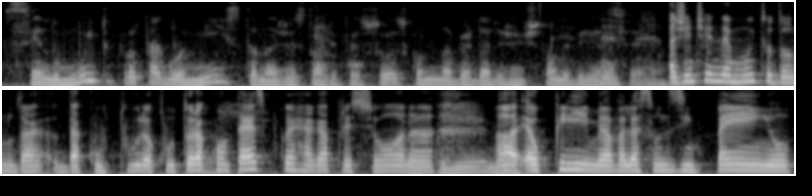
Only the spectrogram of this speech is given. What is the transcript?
sendo muito protagonista na gestão de pessoas, quando na verdade a gente não deveria é. ser. Né? A gente ainda é muito dono da, da cultura, a cultura acontece porque o RH pressiona, é o clima, a, é o clima, é a avaliação de desempenho,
